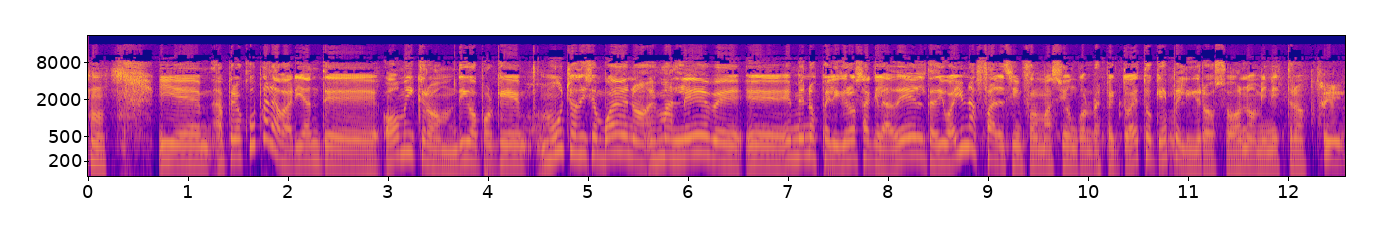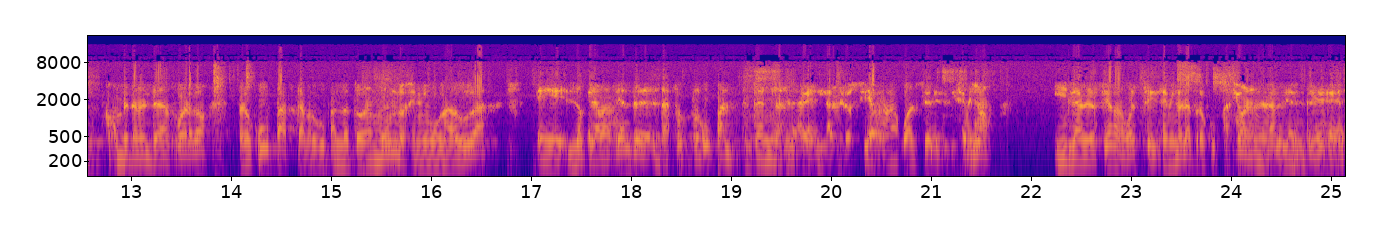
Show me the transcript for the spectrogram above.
Hmm. ¿Y eh, preocupa la variante Omicron? Digo, porque muchos dicen, bueno, es más leve, eh, es menos peligrosa que la Delta. Digo, hay una falsa información con respecto a esto que es peligroso, ¿o no, ministro? Sí, completamente de acuerdo. Preocupa, está preocupando a todo el mundo, sin ninguna duda. Eh, lo que la variante Delta fue preocupante en términos de la, velocidad con la cual se diseminó y la velocidad con la cual se diseminó la preocupación en el ambiente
